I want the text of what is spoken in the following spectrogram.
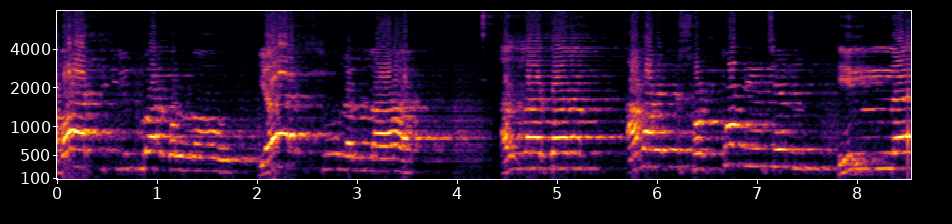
আবার চিঠি লিখবার রাসূলুল্লাহ, আল্লাহ আমার যে শর্ত দিয়েছেন, ইল্লা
